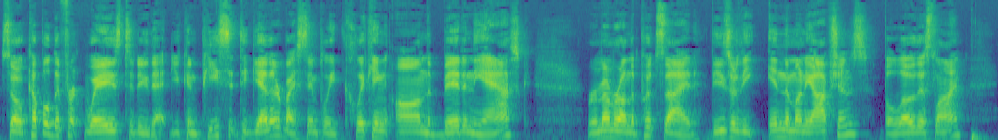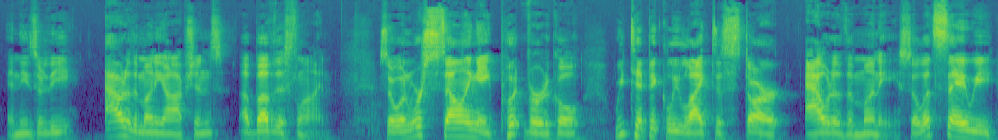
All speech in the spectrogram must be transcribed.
So a couple different ways to do that. You can piece it together by simply clicking on the bid and the ask. Remember on the put side, these are the in the money options below this line, and these are the out of the money options above this line. So when we're selling a put vertical, we typically like to start out of the money. So let's say we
